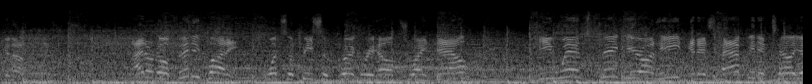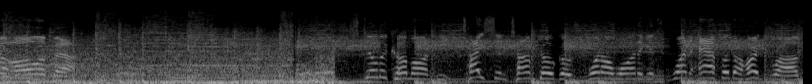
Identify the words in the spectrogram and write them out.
Woken up. I don't know if anybody wants a piece of Gregory Helms right now. He wins big here on Heat and is happy to tell you all about it. Still to come on Heat, Tyson Tomko goes one-on-one against one half of the Heartthrobs.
